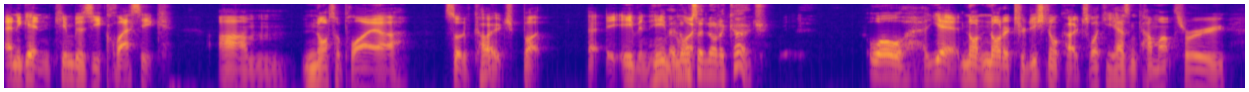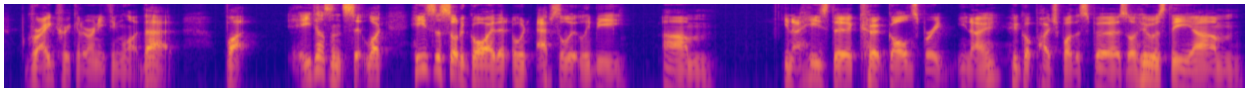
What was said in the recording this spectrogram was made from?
and again, Kimber's your classic, um, not a player sort of coach, but uh, even him, And like, also not a coach. Well, yeah, not not a traditional coach. Like he hasn't come up through grade cricket or anything like that. But he doesn't sit like he's the sort of guy that would absolutely be, um, you know, he's the Kirk Goldsberry, you know, who got poached by the Spurs, or who was the um,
